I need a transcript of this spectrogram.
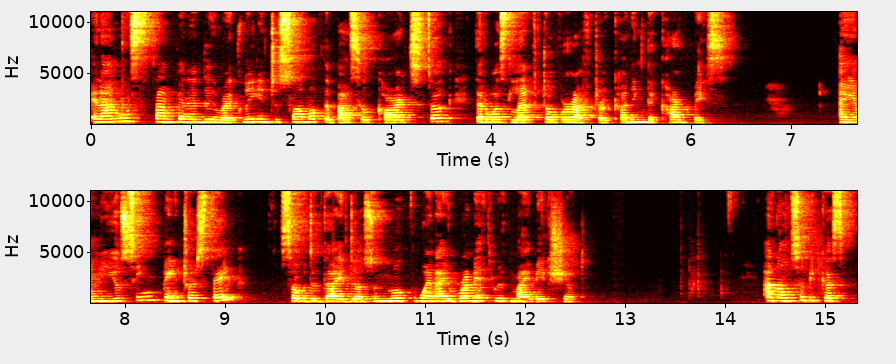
and I'm stamping it directly into some of the basil cardstock that was left over after cutting the card base. I am using painter's tape so the die doesn't move when I run it through my Big Shot. And also because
